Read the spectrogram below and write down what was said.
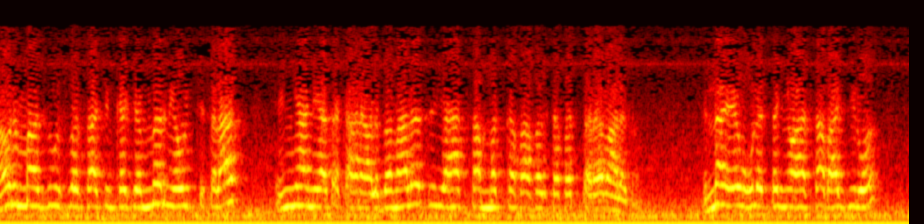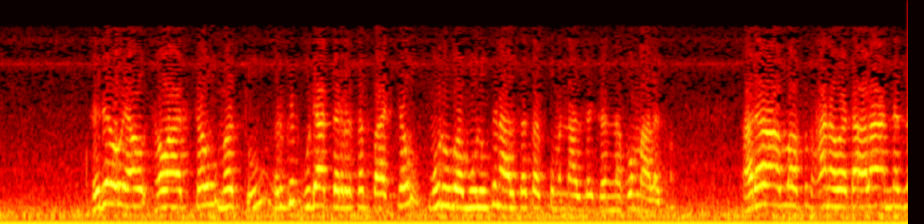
አሁንም አዚ ውስጥ በርሳችን ከጀመርን የውጭ ጥላት እኛን ያጠቃናል በማለት የሀሳብ መከፋፈል ተፈጠረ ማለት ነው። እና ይህ ሁለተኛው ሀሳብ አጅሎ ሂደው ያው ተዋግተው መጡ። እርግጥ ጉዳት ደረሰባቸው። ሙሉ በሙሉ ግን አልተጠቁምና አልተሸነፉም ማለት ነው። አረ አላህ ስብሓነ ወተላ እነዛ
